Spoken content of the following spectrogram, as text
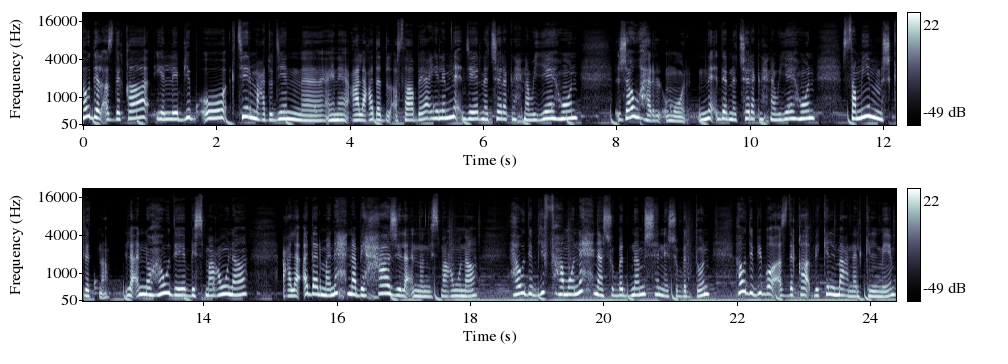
هودي الأصدقاء يلي بيبقوا كتير معدودين آه، يعني على عدد الأصابع يلي منقدر نتشارك نحن وياهم جوهر الأمور. منقدر نتشارك نحن وياهم صميم مشكلتنا لأنه هودي بيسمعونا على قدر ما نحن بحاجة لأنهم يسمعونا. هودي بيفهموا نحن شو بدنا مش هن شو بدهم هودي بيبقوا أصدقاء بكل معنى الكلمة.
